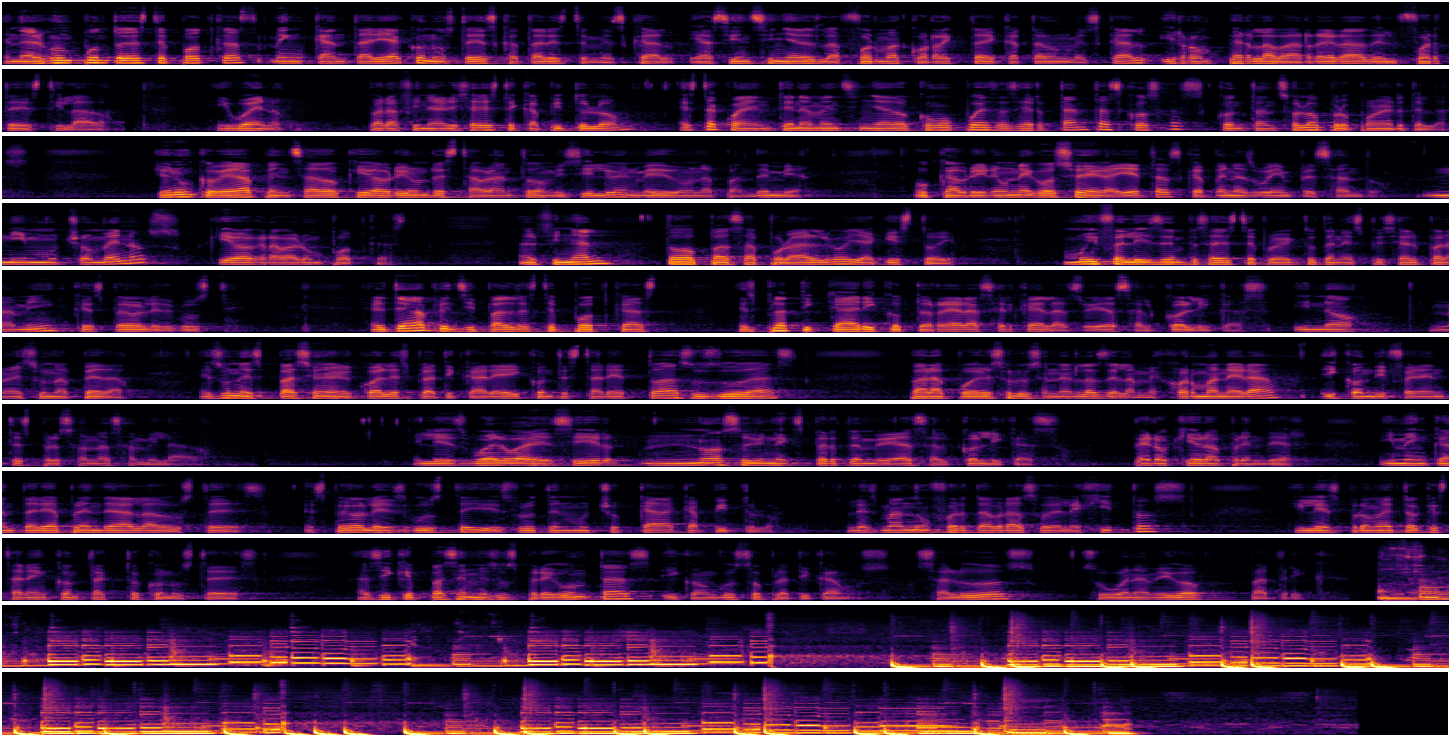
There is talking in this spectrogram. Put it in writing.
En algún punto de este podcast me encantaría con ustedes catar este mezcal y así enseñarles la forma correcta de catar un mezcal y romper la barrera del fuerte destilado. Y bueno, para finalizar este capítulo, esta cuarentena me ha enseñado cómo puedes hacer tantas cosas con tan solo proponértelas. Yo nunca hubiera pensado que iba a abrir un restaurante a domicilio en medio de una pandemia. O que abriré un negocio de galletas que apenas voy empezando, ni mucho menos que iba a grabar un podcast. Al final, todo pasa por algo y aquí estoy. Muy feliz de empezar este proyecto tan especial para mí que espero les guste. El tema principal de este podcast es platicar y cotorrear acerca de las bebidas alcohólicas. Y no, no es una peda. Es un espacio en el cual les platicaré y contestaré todas sus dudas para poder solucionarlas de la mejor manera y con diferentes personas a mi lado. Y les vuelvo a decir, no soy un experto en bebidas alcohólicas, pero quiero aprender y me encantaría aprender al lado de ustedes. Espero les guste y disfruten mucho cada capítulo. Les mando un fuerte abrazo de lejitos y les prometo que estaré en contacto con ustedes. Así que pásenme sus preguntas y con gusto platicamos. Saludos, su buen amigo Patrick.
